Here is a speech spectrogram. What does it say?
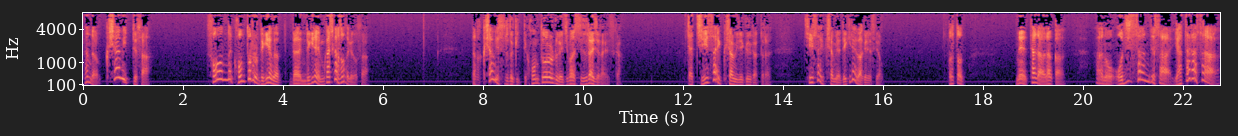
なんだろう、くしゃみってさ、そんなコントロールできなくなって、できない、昔からそうだけどさ、なんかくしゃみするときってコントロールが一番しづらいじゃないですか。じゃあ小さいくしゃみできるかって言ったら、小さいくしゃみはできないわけですよ。そうすると、ね、ただなんか、あの、おじさんでさ、やたらさ、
